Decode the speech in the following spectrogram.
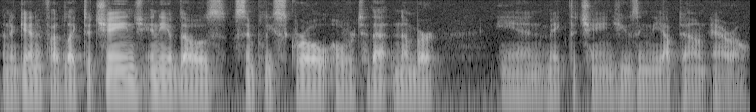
And again, if I'd like to change any of those, simply scroll over to that number and make the change using the up-down arrow.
